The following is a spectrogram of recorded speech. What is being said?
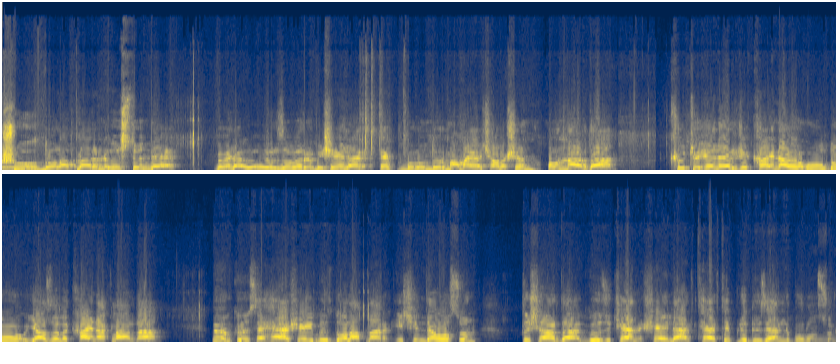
Şu dolapların üstünde böyle ıvır zıvır bir şeyler pek bulundurmamaya çalışın. Onlar da kötü enerji kaynağı olduğu yazılı kaynaklarda mümkünse her şeyimiz dolapların içinde olsun. Dışarıda gözüken şeyler tertipli düzenli bulunsun.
